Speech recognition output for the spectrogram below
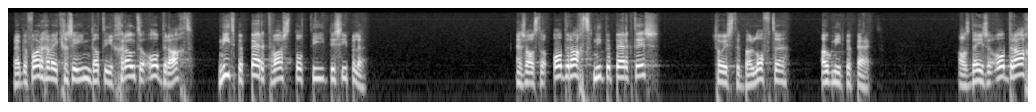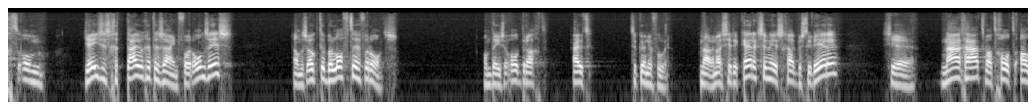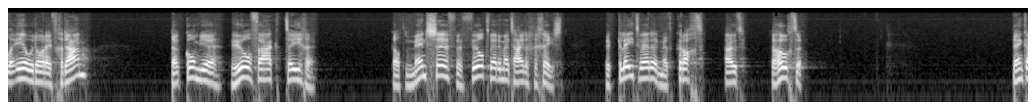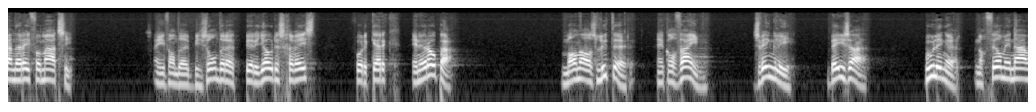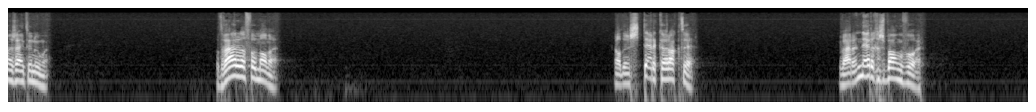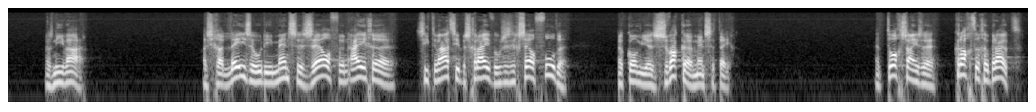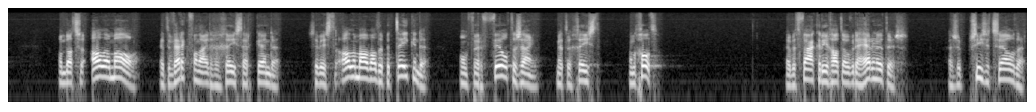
We hebben vorige week gezien dat die grote opdracht niet beperkt was tot die discipelen. En zoals de opdracht niet beperkt is, zo is de belofte ook niet beperkt. Als deze opdracht om Jezus getuige te zijn voor ons is, dan is ook de belofte voor ons. Om deze opdracht uit te kunnen voeren. Nou, en als je de kerksenis gaat bestuderen, als je nagaat wat God alle eeuwen door heeft gedaan, dan kom je heel vaak tegen dat mensen vervuld werden met de Heilige Geest. Bekleed werden met kracht uit de hoogte. Denk aan de Reformatie. Dat is een van de bijzondere periodes geweest voor de kerk in Europa. Mannen als Luther en Calvijn, Zwingli, Beza, Boelinger en nog veel meer namen zijn te noemen. Wat waren dat voor mannen? Hadden een sterk karakter. Ze waren nergens bang voor. Dat is niet waar. Als je gaat lezen hoe die mensen zelf hun eigen situatie beschrijven, hoe ze zichzelf voelden, dan kom je zwakke mensen tegen. En toch zijn ze krachtig gebruikt, omdat ze allemaal het werk van de Heilige Geest herkenden. Ze wisten allemaal wat het betekende om vervuld te zijn met de Geest van God. Hebben het vaker hier gehad over de hernutters. Dat is precies hetzelfde.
